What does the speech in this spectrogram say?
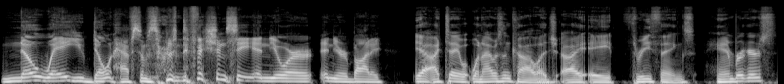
no way you don't have some sort of deficiency in your in your body. Yeah, I tell you what, when I was in college, I ate three things hamburgers,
